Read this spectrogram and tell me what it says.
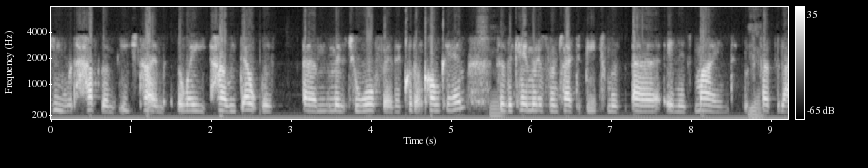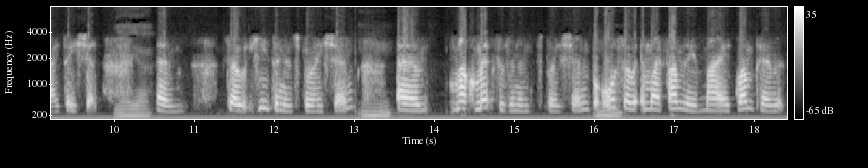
he would have them each time. The way how he dealt with um, the military warfare, they couldn't conquer him, Sure. so they came over and tried to beat him with, uh, in his mind with Yeah. civilization. Yeah, yeah. Um, so he's an inspiration. Mm. Um, Malcolm X is an inspiration, but Mm. also in my family, my grandparents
